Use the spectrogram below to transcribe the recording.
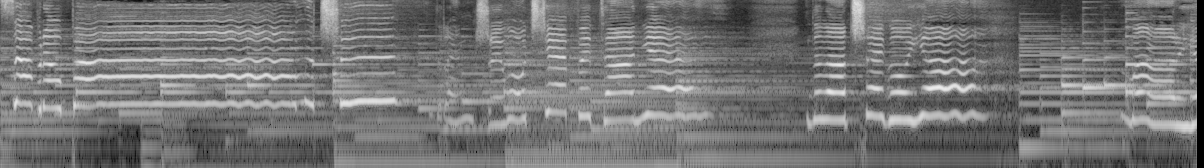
zabrał Pan. Czy dręczyło Cię pytanie, dlaczego ja, Maria?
